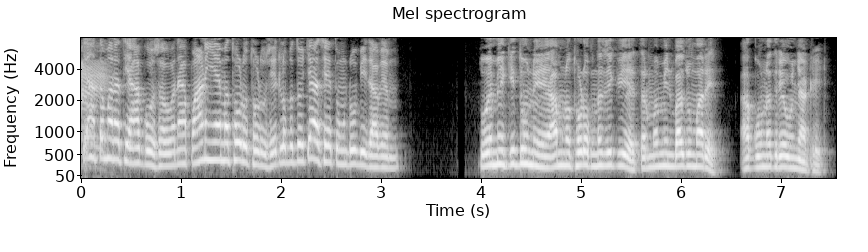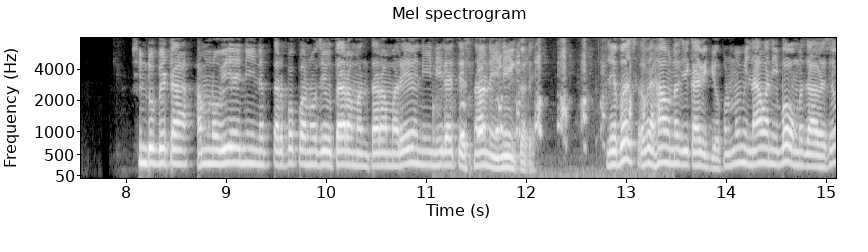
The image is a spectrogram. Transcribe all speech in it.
ક્યાં તમારાથી આગો છું અને આ પાણી એનો થોડું થોડું છે. એટલો બધો ક્યાં છે તો હું ડૂબી જાવ એમ? તો એમે કીધું ને આમનો થોડોક નજીક છે તાર મમ્મીની બાજુ મારે. આગો નથી રહેવું ન્યા ઠેઠ. સિંધુ બેટા આમનો વે નહીં ને તાર પપ્પાનો જેવું તારા મન તારામાં રહે નહીં નિરાતે સ્નાન નહીં કરે. એટલે બસ હવે હાવ નજીક આવી ગયો. પણ મમ્મી નાવાની બહુ મજા આવે છે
